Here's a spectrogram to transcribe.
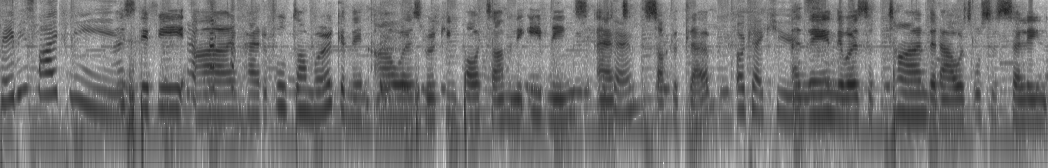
babies like me. Hi, Steffi. I've had a full time work and then I was working part time in the evenings at Okay. the soccer club. Okay, cute. And then there was a time that I was also selling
